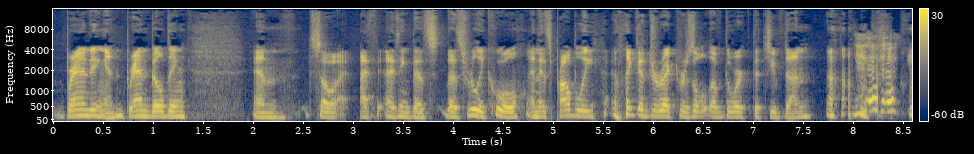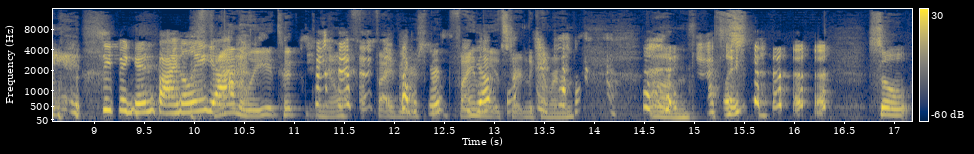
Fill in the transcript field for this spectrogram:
branding and brand building. And so I, th- I think that's that's really cool, and it's probably like a direct result of the work that you've done. Seeping in finally, yeah. Finally, it took you know five years, but finally yep. it's starting to come around. Um, exactly. so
